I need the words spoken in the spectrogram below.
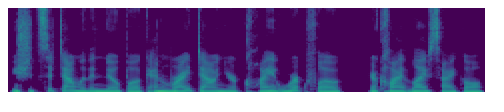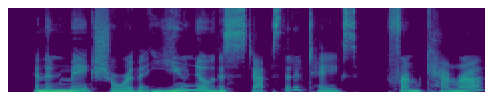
You should sit down with a notebook and write down your client workflow, your client lifecycle, and then make sure that you know the steps that it takes from camera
